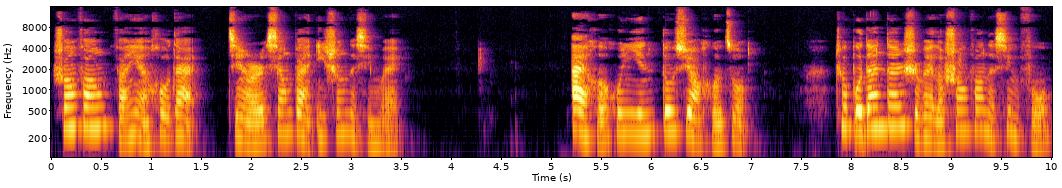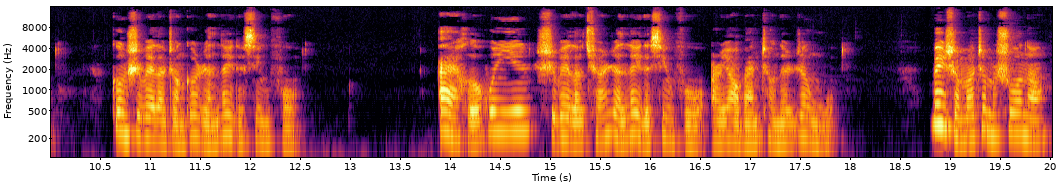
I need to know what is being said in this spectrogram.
双方繁衍后代，进而相伴一生的行为。爱和婚姻都需要合作。这不单单是为了双方的幸福，更是为了整个人类的幸福。爱和婚姻是为了全人类的幸福而要完成的任务。为什么这么说呢？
